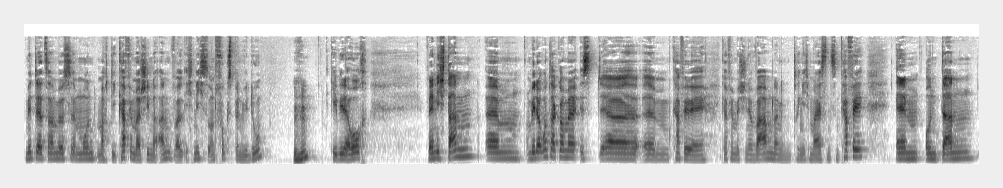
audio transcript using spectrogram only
mit der Zahnbürste im Mund, mache die Kaffeemaschine an, weil ich nicht so ein Fuchs bin wie du. Gehe wieder hoch. Wenn ich dann ähm, wieder runterkomme, ist der ähm, Kaffee, Kaffeemaschine warm, dann trinke ich meistens einen Kaffee ähm, und dann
